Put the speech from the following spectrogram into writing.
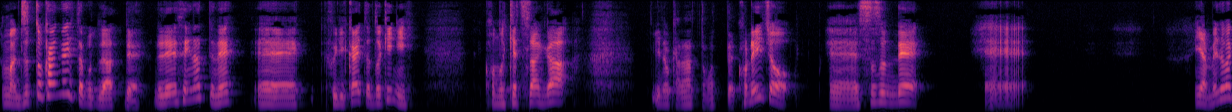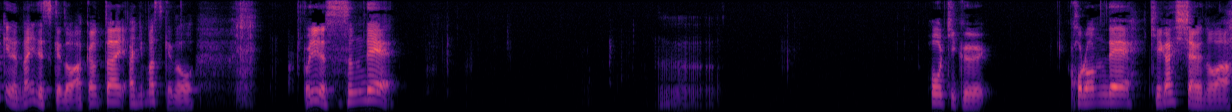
まあずっと考えてたことであって、で冷静になってね、えー、振り返った時に、この決断がいいのかなと思って、これ以上、えー、進んで、えー、やめるわけじゃないですけど、アカウントありますけど、これ以上進んで、うん大きく転んで怪我しちゃうのは、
